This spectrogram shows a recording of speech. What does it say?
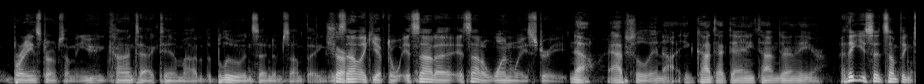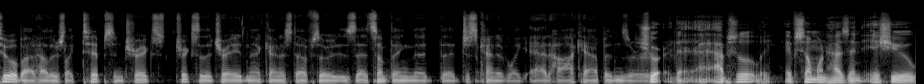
brainstorm something? You could contact him out of the blue and send him something. Sure. It's not like you have to it's not a it's not a one-way street. No, absolutely not. You can contact at any time during the year. I think you said something too about how there's like tips and tricks, tricks of the trade, and that kind of stuff. So is that something that that just kind of like ad hoc happens, or Sure, th- absolutely. If someone has an issue,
